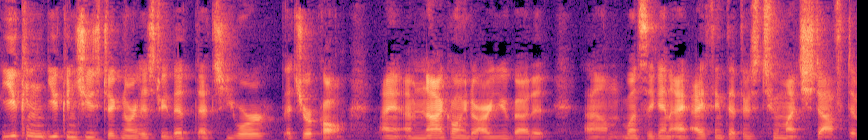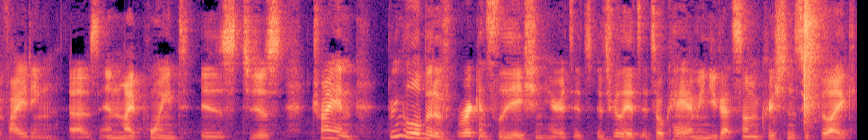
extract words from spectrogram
You can you can choose to ignore history. That that's your that's your call. I, I'm not going to argue about it. Um, once again, I, I think that there's too much stuff dividing us, and my point is to just try and bring a little bit of reconciliation here. It's it's, it's really it's, it's okay. I mean, you got some Christians who feel like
